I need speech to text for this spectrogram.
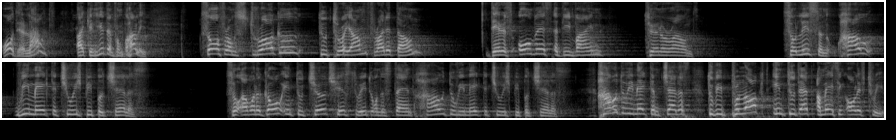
Oh, they're loud. I can hear them from Bali. So, from struggle to triumph, write it down. There is always a divine turnaround. So, listen how we make the Jewish people jealous. So, I want to go into church history to understand how do we make the Jewish people jealous. How do we make them jealous to be plucked into that amazing olive tree?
